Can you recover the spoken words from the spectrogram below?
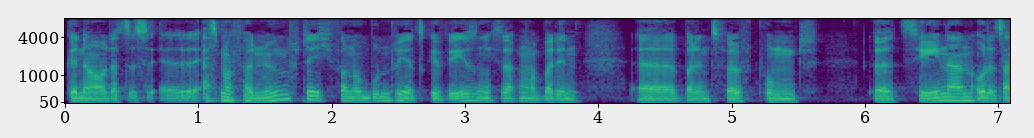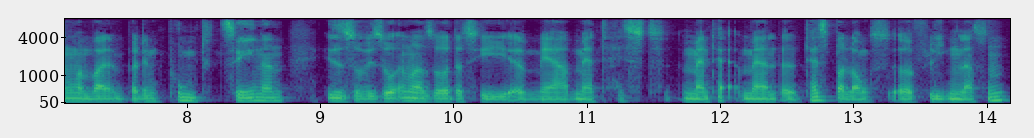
Genau, das ist äh, erstmal vernünftig von Ubuntu jetzt gewesen. Ich sage mal bei den äh, bei den 12.10ern oder sagen wir mal bei den Punkt 10ern ist es sowieso immer so, dass sie äh, mehr mehr Test mehr, mehr äh, Testballons äh, fliegen lassen,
